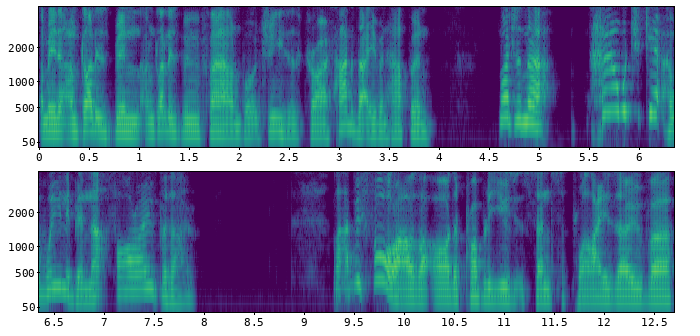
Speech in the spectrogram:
I mean, I'm glad he's been. I'm glad he's been found. But Jesus Christ, how did that even happen? Imagine that. How would you get a wheelie bin that far over though? Like before, I was like, oh, they'd probably use it to send supplies over,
